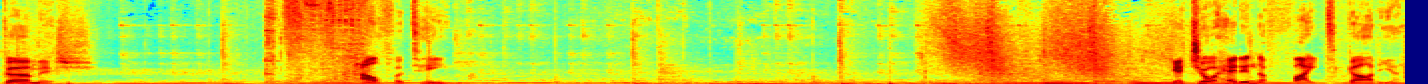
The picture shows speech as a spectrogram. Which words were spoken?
skirmish. Alpha Team. Get your head in the fight, Guardians.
